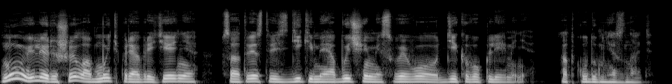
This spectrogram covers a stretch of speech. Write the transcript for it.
Ну, или решил обмыть приобретение в соответствии с дикими обычаями своего дикого племени. Откуда мне знать?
